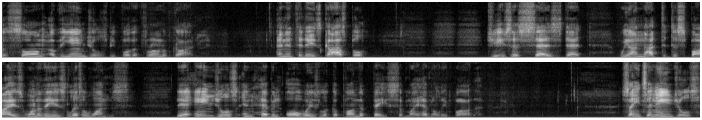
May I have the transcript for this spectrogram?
the song of the angels before the throne of God. And in today's Gospel, Jesus says that we are not to despise one of these little ones. Their angels in heaven always look upon the face of my heavenly Father. Saints and angels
